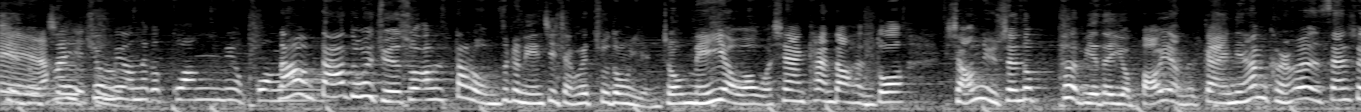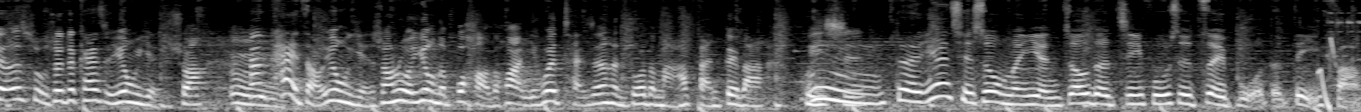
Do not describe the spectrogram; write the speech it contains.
线然后也就没有那个光，没有光。然后大家都会觉得说，哦，到了我们这个年纪才会注重眼周，没有哦。我现在看到很多。小女生都特别的有保养的概念，她们可能二十三岁、二十五岁就开始用眼霜，但太早用眼霜，如果用的不好的话，也会产生很多的麻烦，对吧？胡医师，嗯，对，因为其实我们眼周的肌肤是最薄的地方，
